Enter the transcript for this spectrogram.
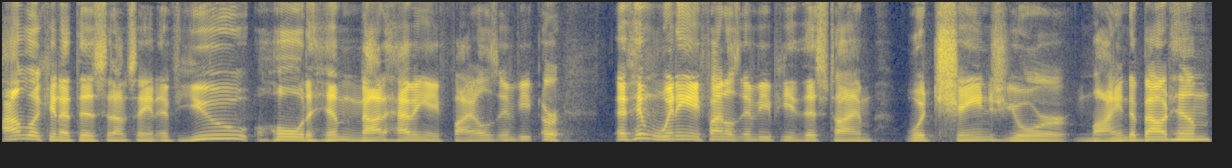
I'm looking at this and I'm saying if you hold him not having a finals MVP or if him winning a finals MVP this time would change your mind about him,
